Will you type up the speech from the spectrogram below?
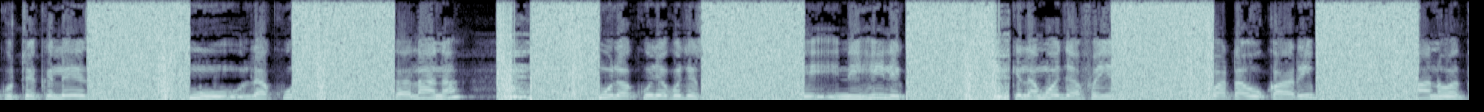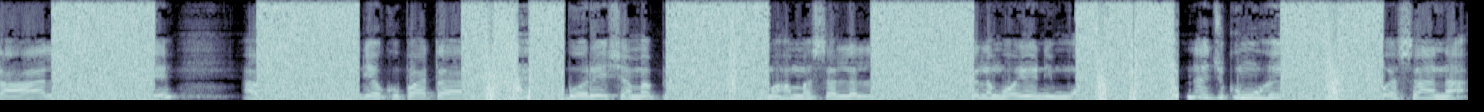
kutekeleza la kuja salana jukumu la kuja kuja ni hili. Kila mmoja afanye kupata ukaribu wa ta'ala. Ya kupata boresha mapenzi Muhammad sallallahu alaihi wasallam mwake na jukumu hili kwa sana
